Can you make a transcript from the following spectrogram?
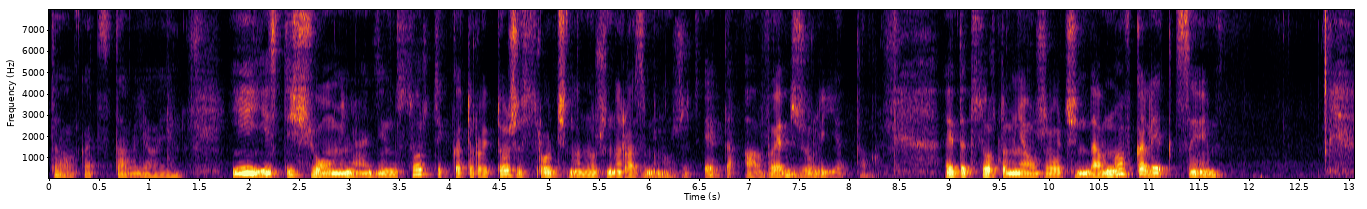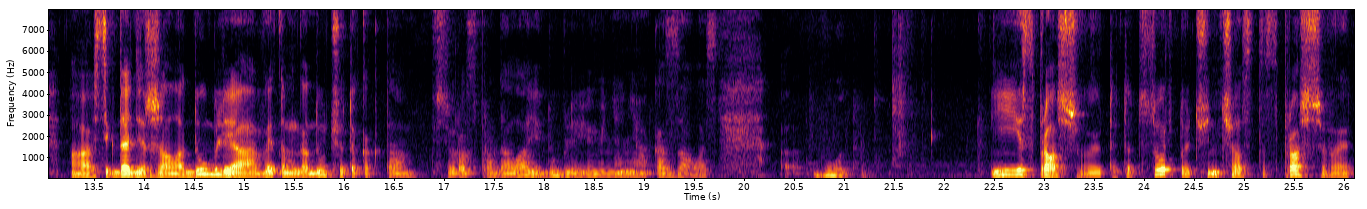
Так, отставляем. И есть еще у меня один сортик, который тоже срочно нужно размножить. Это Аве Джульетта. Этот сорт у меня уже очень давно в коллекции. А, всегда держала дубли, а в этом году что-то как-то все распродала, и дублей у меня не оказалось. Вот. И спрашивают этот сорт, очень часто спрашивают.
